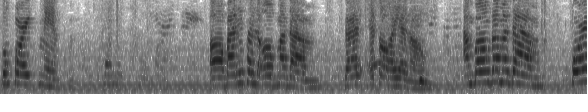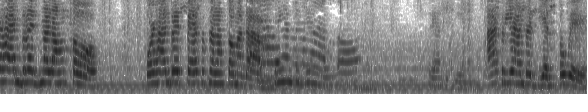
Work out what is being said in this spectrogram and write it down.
compartment. Oh, bali sa loob, madam. Gal ito, ayan, oh. Ang bongga, madam. 400 na lang to. 400 pesos na lang to, madam. 300 yen daw. 300 yen. Ah, 300 yen to, eh.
